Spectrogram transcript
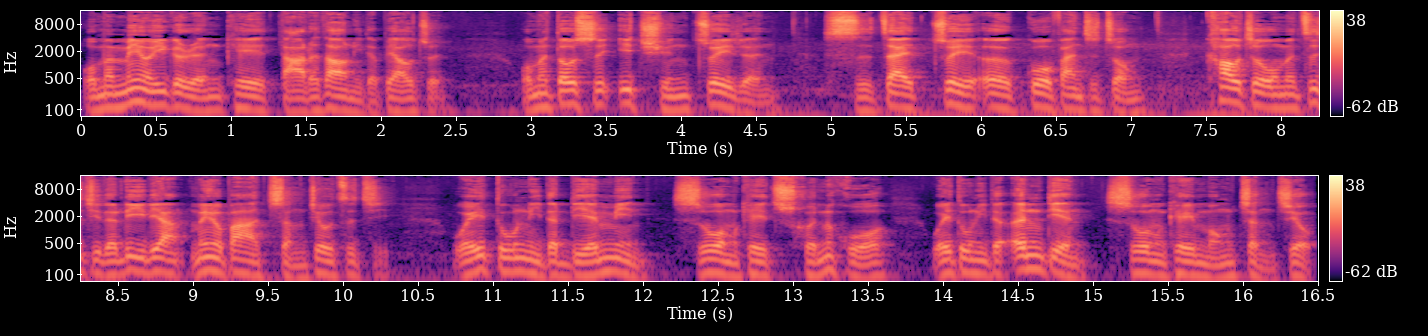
我们没有一个人可以达得到你的标准。我们都是一群罪人，死在罪恶过犯之中。靠着我们自己的力量没有办法拯救自己，唯独你的怜悯使我们可以存活，唯独你的恩典使我们可以蒙拯救。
